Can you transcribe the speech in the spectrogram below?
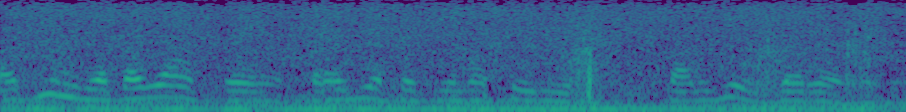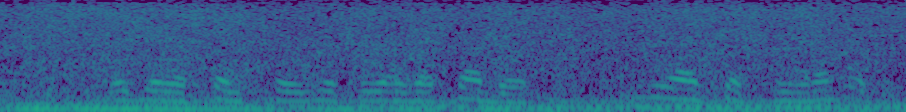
Один я боялся проехать на машине, там есть дорога. Но дело в том, что если я засяду, ну, отец не работает.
